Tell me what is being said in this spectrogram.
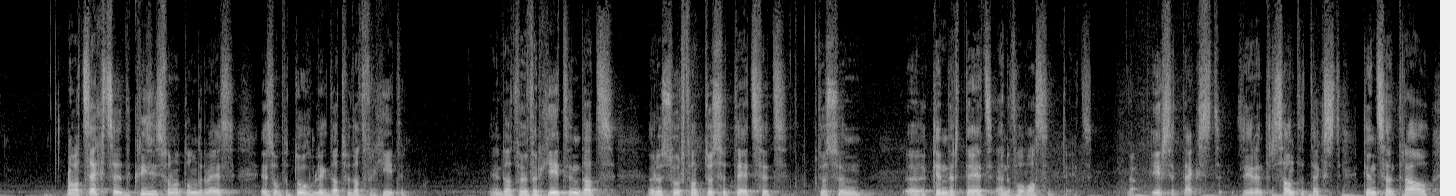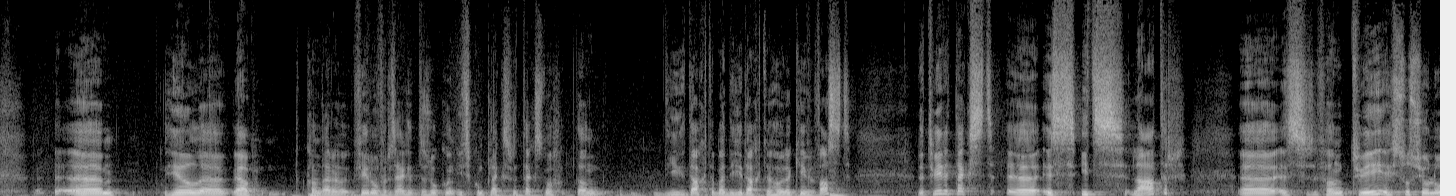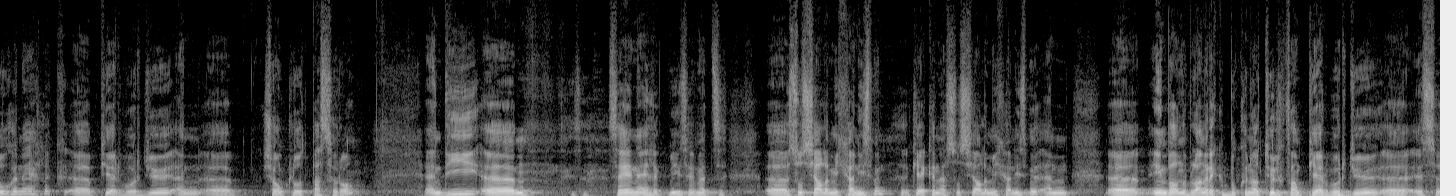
wat zegt ze? De crisis van het onderwijs is op het ogenblik dat we dat vergeten. En dat we vergeten dat er een soort van tussentijd zit tussen uh, kindertijd en de volwassen tijd. Ja, eerste tekst, zeer interessante tekst, kind centraal. Uh, heel, uh, ja, ik kan daar veel over zeggen. Het is ook een iets complexere tekst nog dan die gedachte, maar die gedachte houd ik even vast. De tweede tekst uh, is iets later. Uh, is van twee sociologen eigenlijk, uh, Pierre Bourdieu en Jean-Claude Passeron. En die ehm, zijn eigenlijk bezig met sociale mechanismen. We kijken naar sociale mechanismen. En een van de belangrijke boeken natuurlijk van Pierre Bourdieu is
